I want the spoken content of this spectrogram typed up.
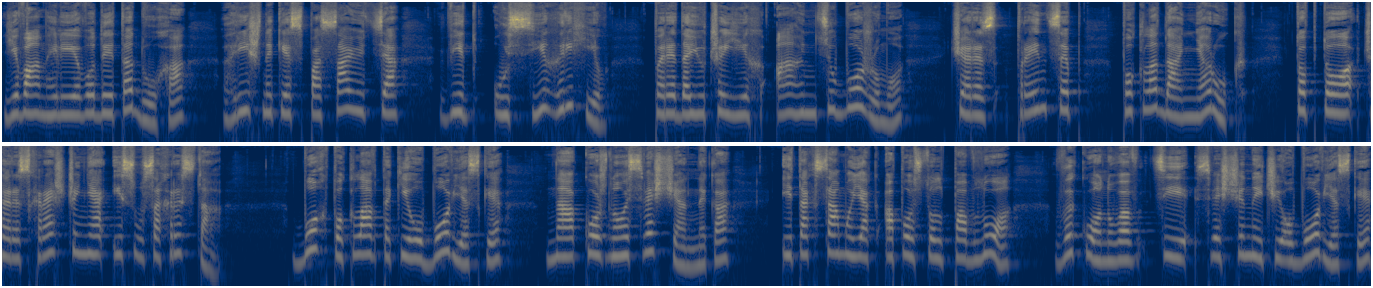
Євангеліє води та духа, грішники спасаються від усіх гріхів, передаючи їх Агнцю Божому через принцип покладання рук, тобто через хрещення Ісуса Христа. Бог поклав такі обов'язки на кожного священника, і так само, як апостол Павло виконував ці священичі обов'язки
